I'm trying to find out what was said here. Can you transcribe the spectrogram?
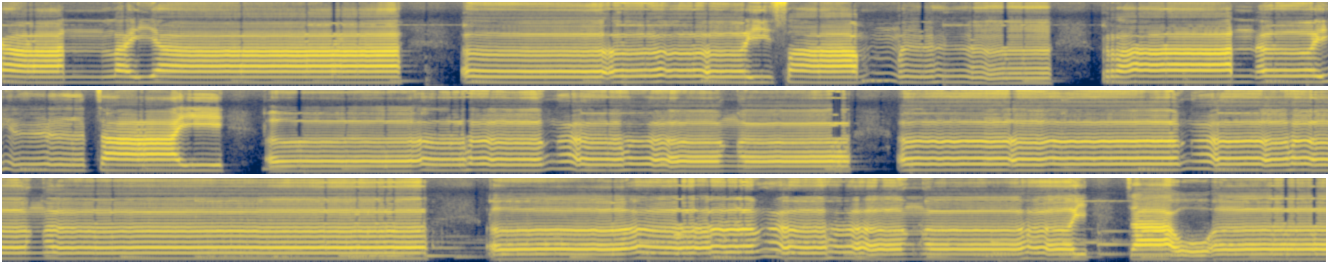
การลยา เออยสามร้านเออยใจ เออเออเออเออเจ้าเออ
